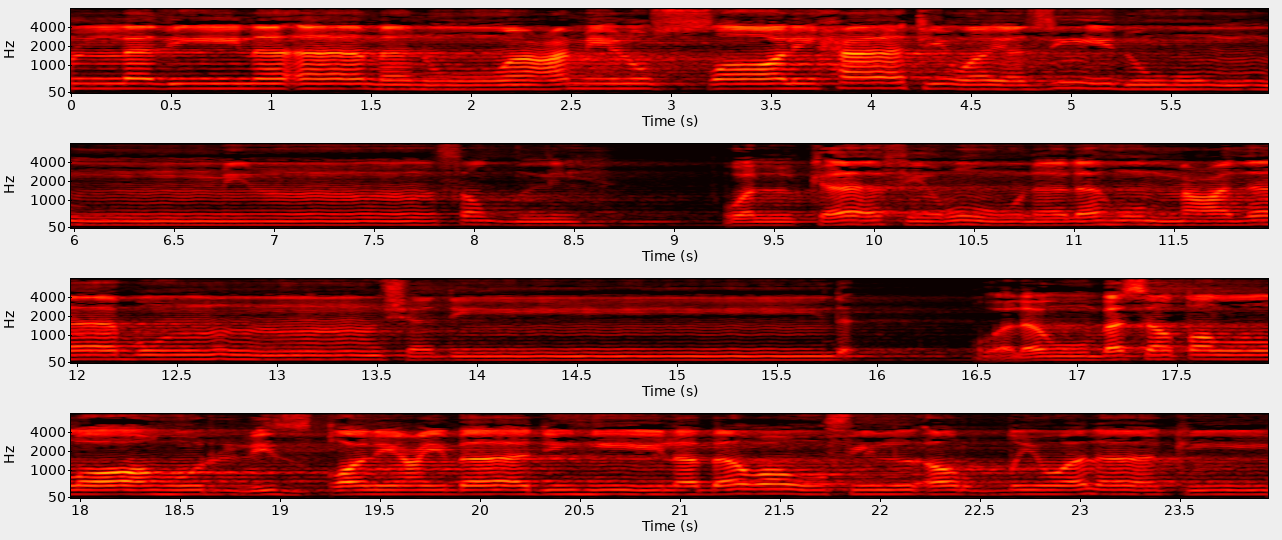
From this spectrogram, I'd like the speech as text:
الذين آمنوا وعملوا الصالحات ويزيدهم من فضله والكافرون لهم عذاب شديد ولو بسط الله الرزق لعباده لبغوا في الأرض ولكن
